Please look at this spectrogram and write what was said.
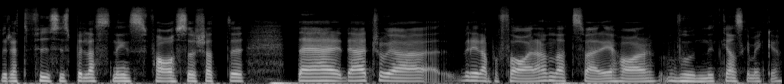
rätt fysisk belastningsfaser. Så att eh, där, där tror jag redan på förhand att Sverige har vunnit ganska mycket.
